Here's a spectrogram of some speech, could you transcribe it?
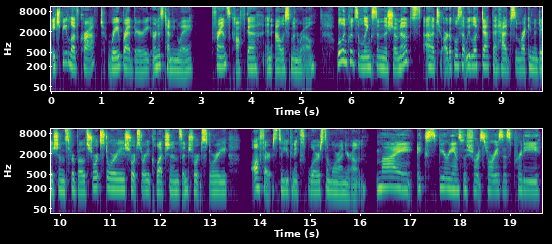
H.P. Lovecraft, Ray Bradbury, Ernest Hemingway, Franz Kafka, and Alice Munro. We'll include some links in the show notes uh, to articles that we looked at that had some recommendations for both short stories, short story collections, and short story authors, so you can explore some more on your own. My experience with short stories is pretty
